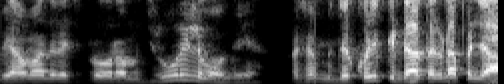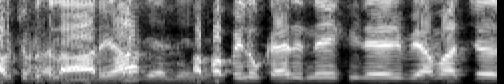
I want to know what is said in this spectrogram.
ਵਿਆਹਾਂ ਦੇ ਵਿੱਚ ਪ੍ਰੋਗਰਾਮ ਜ਼ਰੂਰ ਹੀ ਲਵਾਉਂਦੇ ਆ। ਅੱਛਾ ਦੇਖੋ ਜੀ ਕਿੱਡਾ ਤਗੜਾ ਪੰਜਾਬ ਚ ਬਦਲਾ ਆ ਰਿਹਾ। ਆਪਾਂ ਪਹਿਲਾਂ ਕਹਿ ਦਿੰਦੇ ਕਿ ਜੇ ਵਿਆਹਾਂ ਚ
